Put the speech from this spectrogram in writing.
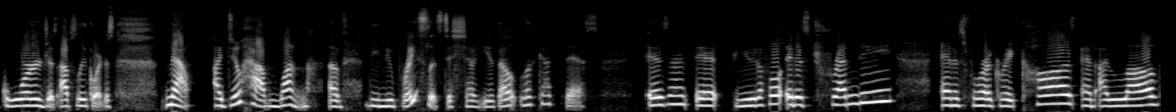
gorgeous, absolutely gorgeous. Now, I do have one of the new bracelets to show you though. Look at this. Isn't it beautiful? It is trendy and it's for a great cause and I love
